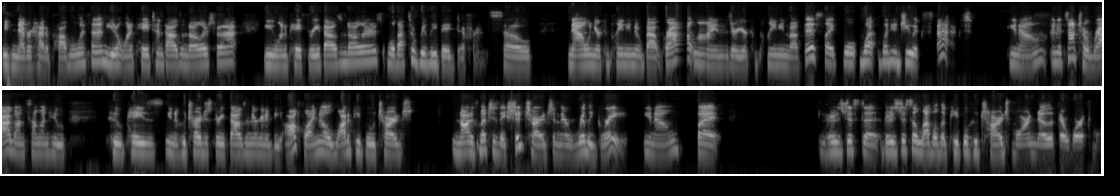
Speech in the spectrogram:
we've never had a problem with them you don't want to pay $10,000 for that you want to pay $3,000 well that's a really big difference. So now when you're complaining about grout lines or you're complaining about this like well what what did you expect? You know and it's not to rag on someone who who pays you know who charges 3000 they're going to be awful. I know a lot of people who charge not as much as they should charge and they're really great you know but there's just a there's just a level that people who charge more know that they're worth more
